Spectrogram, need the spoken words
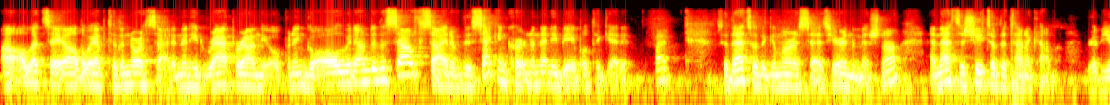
Uh, let's say all the way up to the north side, and then he'd wrap around the opening, go all the way down to the south side of the second curtain, and then he'd be able to get in. Fine. So that's what the Gemara says here in the Mishnah, and that's the sheet of the Tanakama. Rabbi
